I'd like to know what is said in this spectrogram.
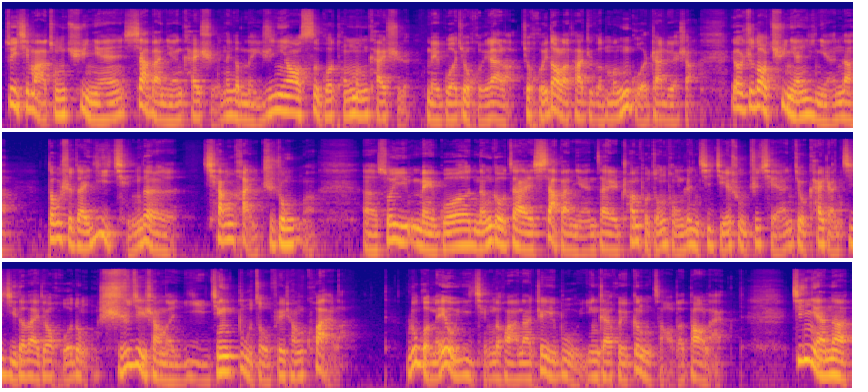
最起码从去年下半年开始，那个美日印澳四国同盟开始，美国就回来了，就回到了他这个盟国战略上。要知道，去年一年呢都是在疫情的戕害之中啊。呃，所以美国能够在下半年，在川普总统任期结束之前就开展积极的外交活动，实际上呢，已经步骤非常快了。如果没有疫情的话，那这一步应该会更早的到来。今年呢，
